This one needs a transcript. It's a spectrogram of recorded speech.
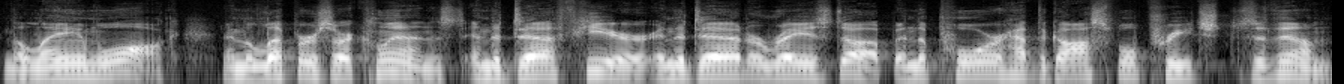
and the lame walk, and the lepers are cleansed, and the deaf hear, and the dead are raised up, and the poor have the gospel preached to them,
